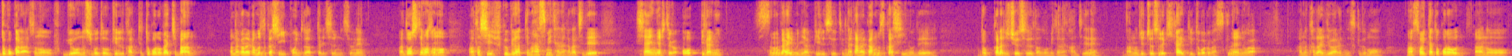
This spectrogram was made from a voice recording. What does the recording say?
どこからその副業の仕事を受けるかっていうところが一番、ま、なかなか難しいポイントだったりするんですよね。まあ、どうしてもその私副業やってますみたいな形で社員の人が大っぴらにその外部にアピールするってなかなか難しいのでどっから受注するだろうみたいな感じでねあの受注する機会っていうところが少ないのがあの課題ではあるんですけども、まあ、そういったところをあの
